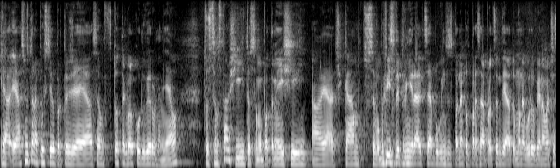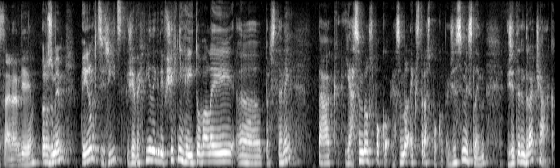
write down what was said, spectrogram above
já, já jsem to nepustil, protože já jsem v to tak velkou důvěru neměl. To jsem starší, to jsem opatrnější a já čekám, co se objeví ty první reakce a pokud se spadne pod 50%, já tomu nebudu věnovat čas a energii. Rozumím. Jenom chci říct, že ve chvíli, kdy všichni hejtovali uh, prsteny, tak já jsem byl spoko, já jsem byl extra spoko, takže si myslím, že ten dračák,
